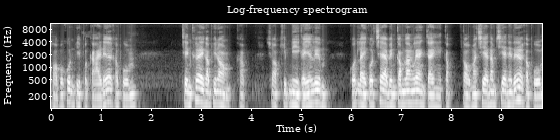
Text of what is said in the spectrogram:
ขอบพระคุณพี่ประกายเด้อครับผม เช่นเคยครับพี่น้องครับ ชอบคลิปนี้ก็อย่าลืมกดไลค์กดแชร์เป็นกำลังแรงใจให้กับเก่ามาเชียร์น้ำเชียร์ในเด้อครับผม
